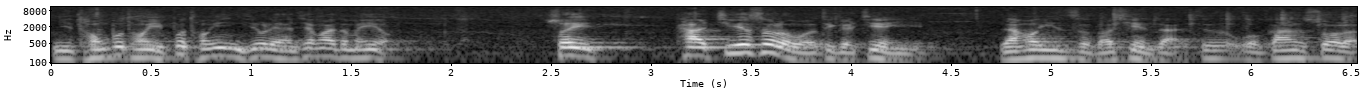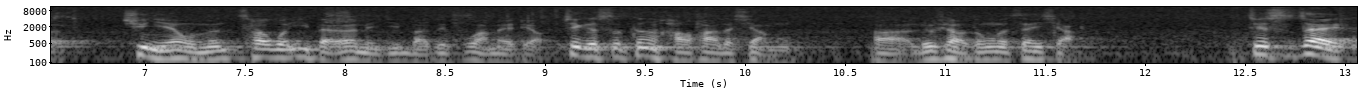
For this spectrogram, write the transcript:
你同不同意？不同意你就两千块都没有，所以他接受了我这个建议。然后一直走到现在，就是我刚才说了，去年我们超过一百万美金把这幅画卖掉，这个是更豪华的项目，啊，刘晓东的《三峡》，这是在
